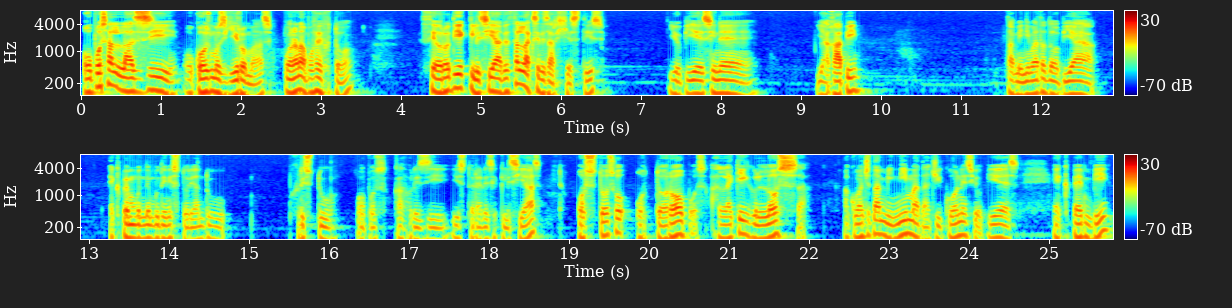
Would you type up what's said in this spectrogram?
όπως αλλάζει ο κόσμος γύρω μας, που είναι αναποφευκτό, θεωρώ ότι η Εκκλησία δεν θα αλλάξει τις αρχές της, οι οποίες είναι η αγάπη, τα μηνύματα τα οποία εκπέμπονται από την ιστορία του Χριστού όπως καθορίζει η ιστορία της Εκκλησίας. Ωστόσο ο τρόπος αλλά και η γλώσσα ακόμα και τα μηνύματα και οι εικόνες οι οποίες εκπέμπει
